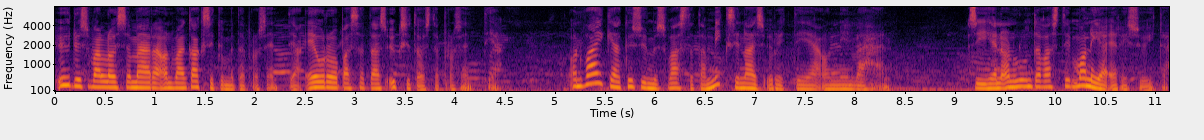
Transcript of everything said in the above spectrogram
Yhdysvalloissa määrä on vain 20 prosenttia, Euroopassa taas 11 prosenttia. On vaikea kysymys vastata, miksi naisyrittäjiä on niin vähän. Siihen on luultavasti monia eri syitä.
